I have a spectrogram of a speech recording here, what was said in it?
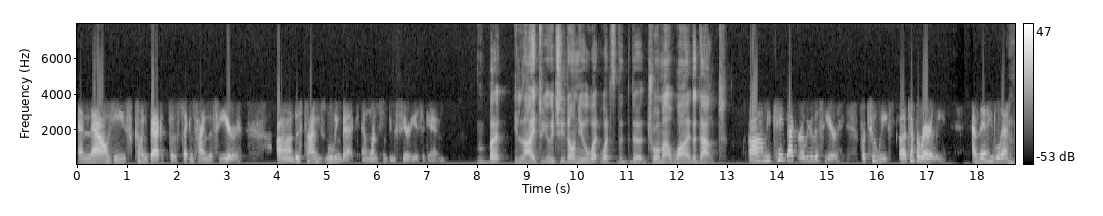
and now he's coming back for the second time this year. Um, this time he's moving back and wants something serious again. But he lied to you. He cheated on you. What? What's the the trauma? Why the doubt? Um, he came back earlier this year for two weeks, uh, temporarily, and then he left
